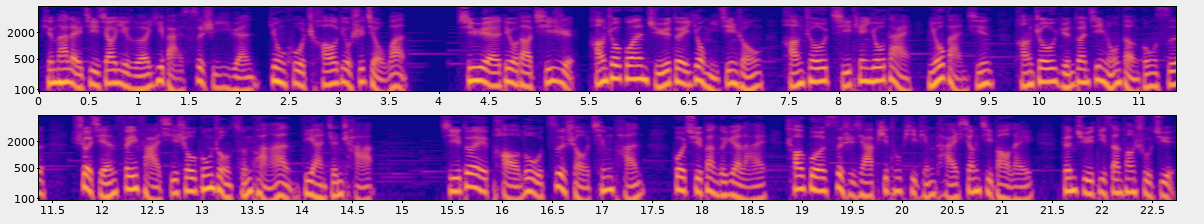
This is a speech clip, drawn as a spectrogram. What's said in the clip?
平台累计交易额一百四十亿元，用户超六十九万。七月六到七日，杭州公安局对佑米金融、杭州齐天优贷、牛板金、杭州云端金融等公司涉嫌非法吸收公众存款案立案侦查。挤兑、跑路、自首、清盘，过去半个月来，超过四十家 P to P 平台相继爆雷。根据第三方数据，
